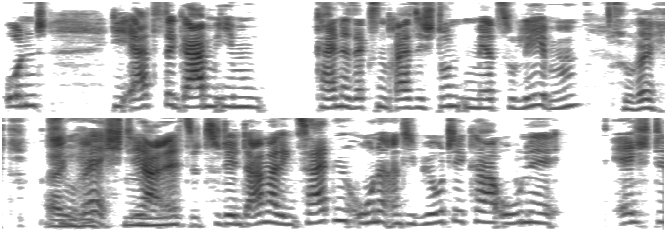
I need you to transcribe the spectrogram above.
Und die Ärzte gaben ihm keine 36 Stunden mehr zu leben. Zu Recht, Zu eigentlich. Recht, Mhm. ja. Also zu den damaligen Zeiten ohne Antibiotika, ohne echte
